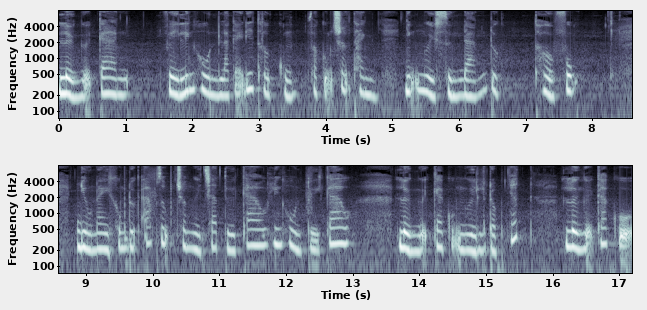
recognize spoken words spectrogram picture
Lời ngợi ca về linh hồn là kẻ đi thờ cúng và cũng trở thành những người xứng đáng được thờ phụng. Điều này không được áp dụng cho người cha tối cao, linh hồn tối cao. Lời ngợi ca của người là độc nhất. Lời ngợi ca của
